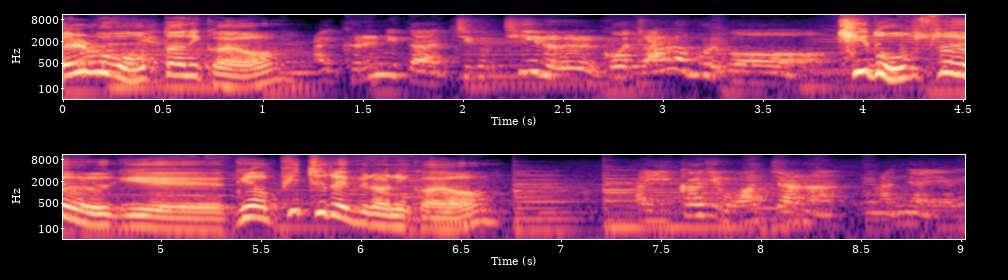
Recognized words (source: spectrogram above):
엘보가 없다니까요. 아니 그러니까 지금 티를 그거 잘라버리고. 티도 없어요 여기 그냥 피트랩이라니까요 아 여기까지 왔잖아. 아니야 여기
